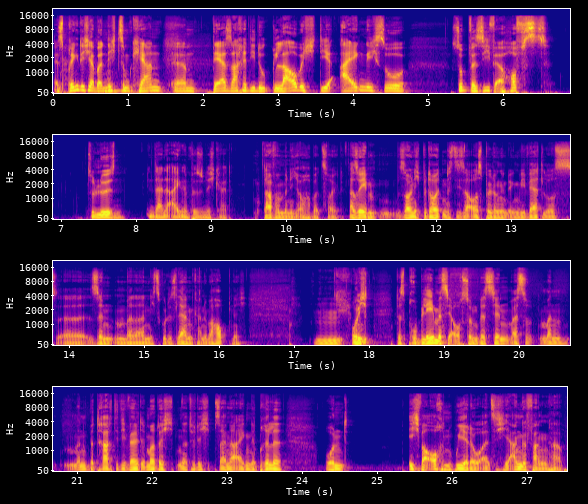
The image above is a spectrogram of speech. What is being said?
Es bringt dich aber nicht zum Kern ähm, der Sache, die du, glaube ich, dir eigentlich so subversiv erhoffst zu lösen in deiner eigenen Persönlichkeit. Davon bin ich auch überzeugt. Also eben, soll nicht bedeuten, dass diese Ausbildungen irgendwie wertlos äh, sind und man da nichts Gutes lernen kann. Überhaupt nicht. Mhm. Und ich, das Problem ist ja auch so ein bisschen, weißt du, man, man betrachtet die Welt immer durch natürlich seine eigene Brille. Und ich war auch ein Weirdo, als ich hier angefangen habe.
